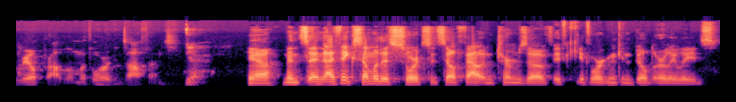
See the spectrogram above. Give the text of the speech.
real problem with Oregon's offense. Yeah. Yeah, and, and I think some of this sorts itself out in terms of if, if Oregon can build early leads,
